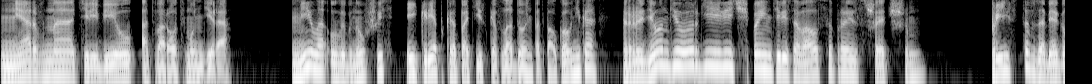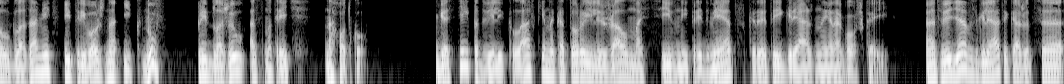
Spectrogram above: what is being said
нервно теребил отворот мундира. Мило улыбнувшись и крепко потискав ладонь подполковника, Родион Георгиевич поинтересовался происшедшим. Пристав забегал глазами и, тревожно икнув, предложил осмотреть находку. Гостей подвели к лавке, на которой лежал массивный предмет, скрытый грязной рогожкой. Отведя взгляд и, кажется,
